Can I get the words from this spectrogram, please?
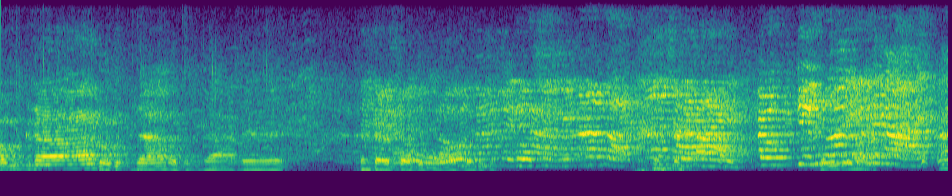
อบคุณครับขอบคุณครับขอบคุณครับนะสวัสดีครับสวัสดีครับโอ้ชีวิตน่ารักใช่เรายืนเลยไม่ได้อะ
